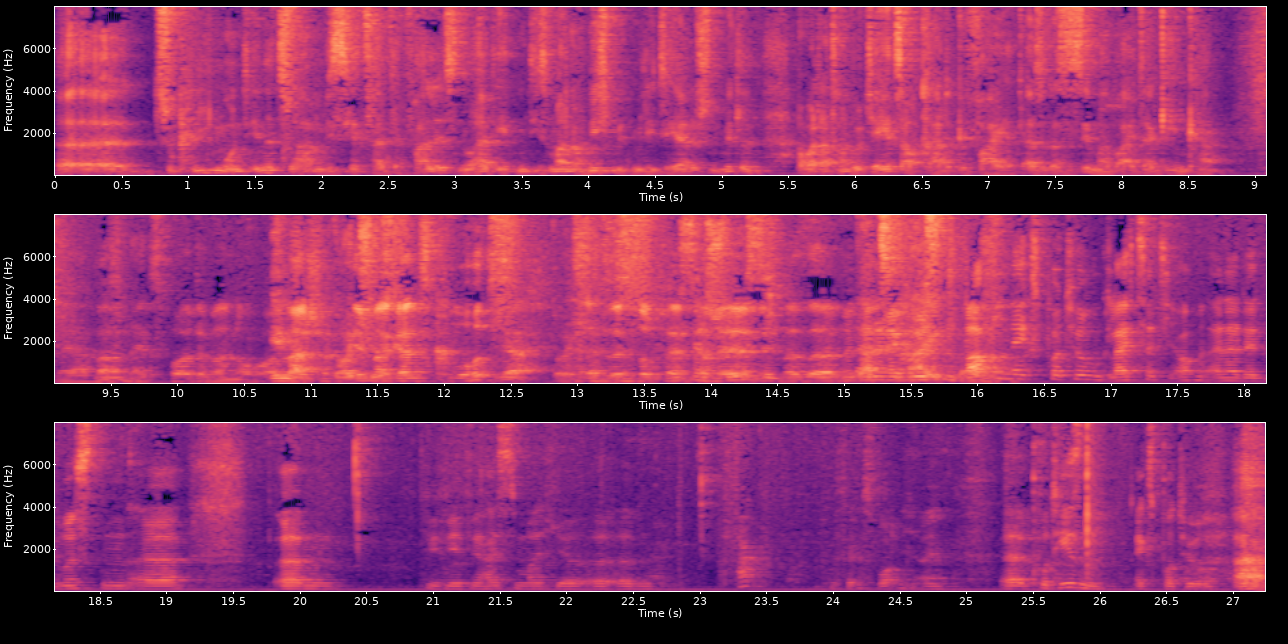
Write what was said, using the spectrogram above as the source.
äh, zu kriegen und inne zu haben, wie es jetzt halt der Fall ist. Nur halt eben diesmal noch nicht mit militärischen Mitteln. Aber daran wird ja jetzt auch gerade gefeiert, also dass es immer weitergehen kann. Ja, Waffenexporte waren auch Immer immer ganz groß. Ja, Deutschland Also insofern kann man ja nicht mal sagen. Mit einer der größten. Waffenexporteure und gleichzeitig auch mit einer der größten, äh, ähm, wie, wie, wie heißt sie mal hier, äh, ähm, fuck, mir fällt das Wort nicht ein. Äh, Prothesenexporteure. Ah,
